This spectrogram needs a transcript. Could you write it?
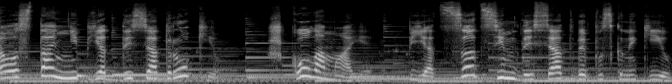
За останні 50 років школа має 570 випускників.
